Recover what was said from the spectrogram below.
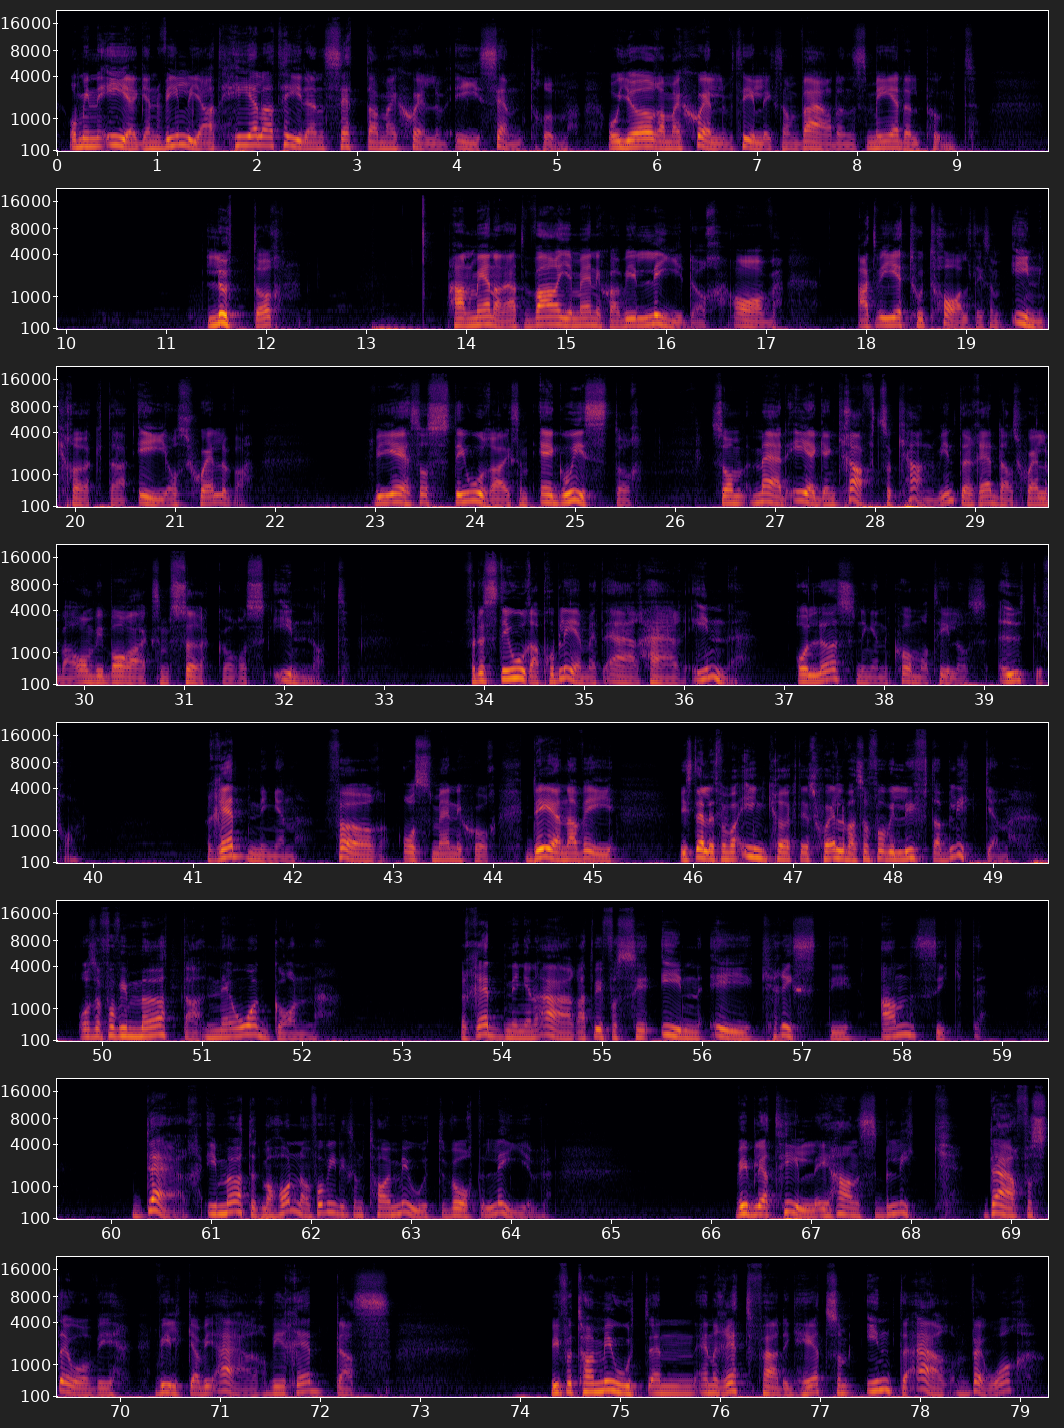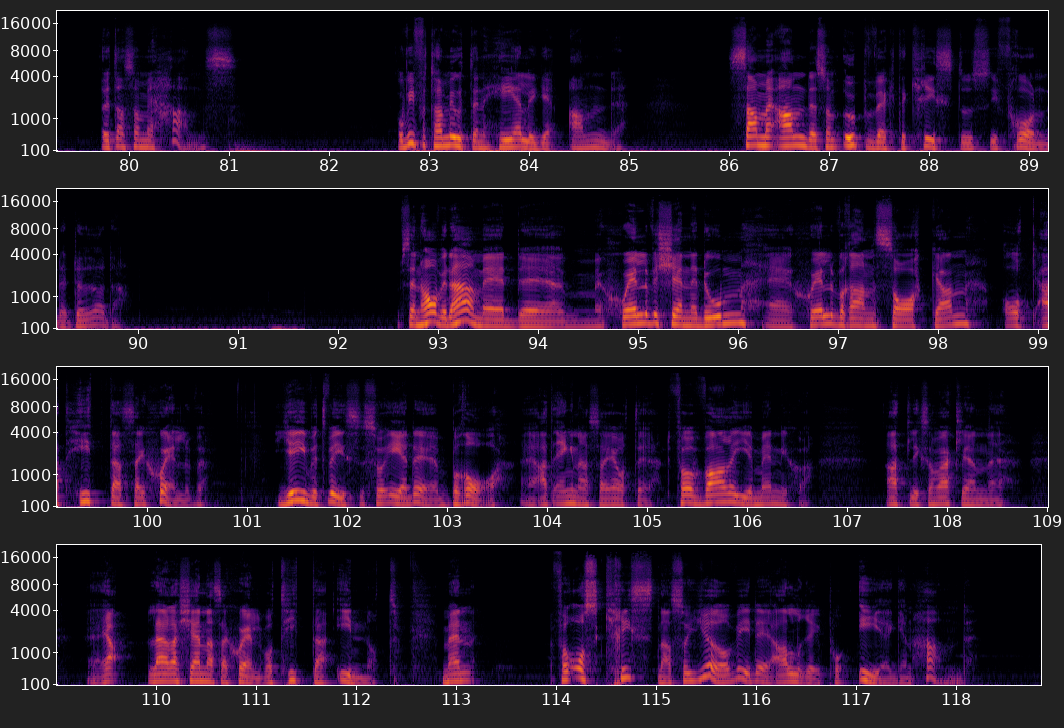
Och min egen vilja att hela tiden sätta mig själv i centrum. Och göra mig själv till liksom världens medelpunkt. Luther, han menade att varje människa, vi lider av att vi är totalt liksom inkrökta i oss själva. Vi är så stora liksom egoister som med egen kraft så kan vi inte rädda oss själva om vi bara liksom söker oss inåt. För det stora problemet är här inne. Och lösningen kommer till oss utifrån. Räddningen för oss människor, det är när vi Istället för att vara inkrökta i oss själva så får vi lyfta blicken. Och så får vi möta någon. Räddningen är att vi får se in i Kristi ansikte. Där, i mötet med honom, får vi liksom ta emot vårt liv. Vi blir till i hans blick. Där förstår vi vilka vi är. Vi räddas vi får ta emot en, en rättfärdighet som inte är vår, utan som är hans. Och vi får ta emot den helige Ande. Samma ande som uppväckte Kristus ifrån de döda. Sen har vi det här med, eh, med självkännedom, självransakan självrannsakan och att hitta sig själv. Givetvis så är det bra eh, att ägna sig åt det. För varje människa. Att liksom verkligen, ja, lära känna sig själv och titta inåt. Men för oss kristna så gör vi det aldrig på egen hand.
